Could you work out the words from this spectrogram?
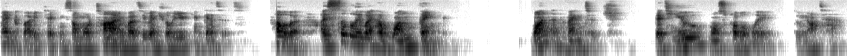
maybe by taking some more time, but eventually you can get it. However, I still believe I have one thing, one advantage that you most probably do not have.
